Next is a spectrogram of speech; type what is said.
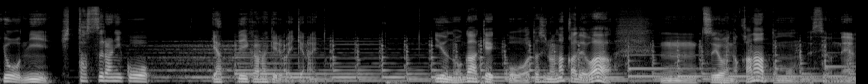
ようにひたすらにこうやっていかなければいけないというのが結構私の中ではうん強いのかなと思うんですよね。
